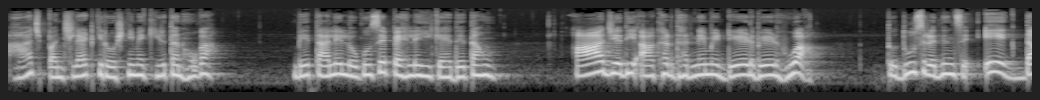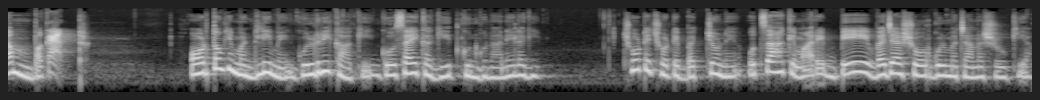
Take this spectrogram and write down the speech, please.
आज पंचलैट की रोशनी में कीर्तन होगा। बेताले लोगों से पहले ही कह देता हूँ, आज यदि आखिर धरने में डेढ़ बेड़ हुआ तो दूसरे दिन से एकदम बकैट। औरतों की मंडली में गुलरी काकी गोसाई का गीत गुनगुनाने लगी। छोटे छोटे बच्चों ने उत्साह के मारे बेवजह शोरगुल मचाना शुरू किया।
